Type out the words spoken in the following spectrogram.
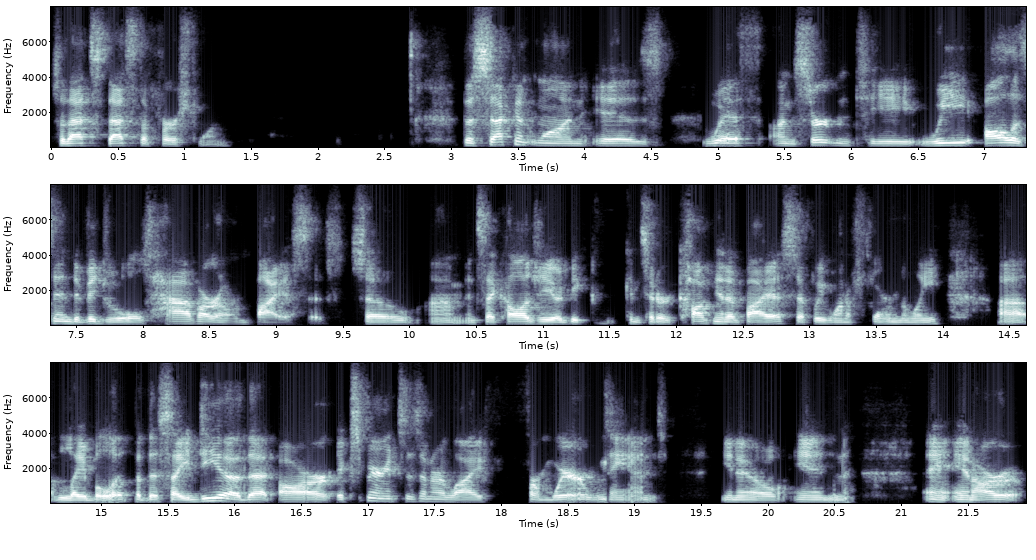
So that's that's the first one. The second one is with uncertainty, we all as individuals have our own biases. So, um, in psychology, it would be considered cognitive bias if we want to formally uh, label it. But this idea that our experiences in our life, from where we stand, you know, in in our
